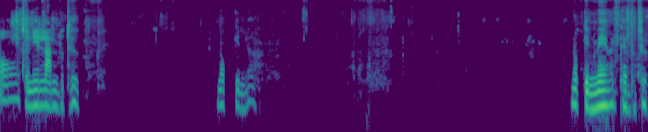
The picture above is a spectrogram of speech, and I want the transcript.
โอ้ตัวนี้ลันบุทึก นกกินแล้ว นกกินแม่มันแต่บุทึก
